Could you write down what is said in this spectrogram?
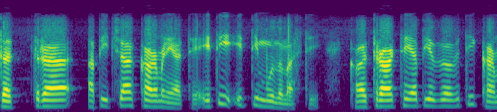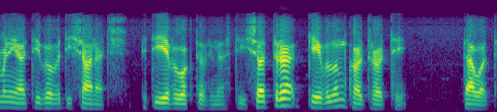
तत्र अपि च कर्मणि अर्थे इति इति मूलमस्ति। कर्त्रार्थे अपि भवति कर्मणि अर्थे भवति शानच् इति एव वक्तव्यमस्ति। शत्र केवलं कर्त्रार्थे तावत्।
